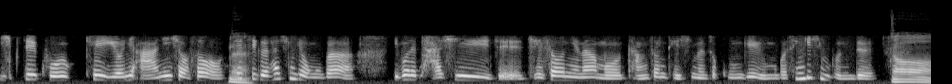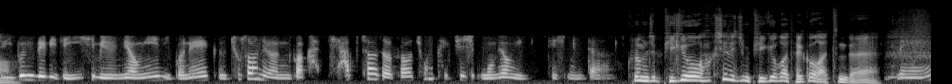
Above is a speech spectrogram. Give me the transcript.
20대 국회의원이 아니셔서 네. 퇴직을 네. 하신 경우가 이번에 다시 이제 재선이나 뭐 당선되시면서 공개 의무가 생기신 분들 어. 이분들이 이제 21명이 이번에 그 초선 의원과 같이 합쳐져서 총 175명이 되십니다. 그럼 이제 비교 확실히 좀 비교가 될 것 같은데. 네.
